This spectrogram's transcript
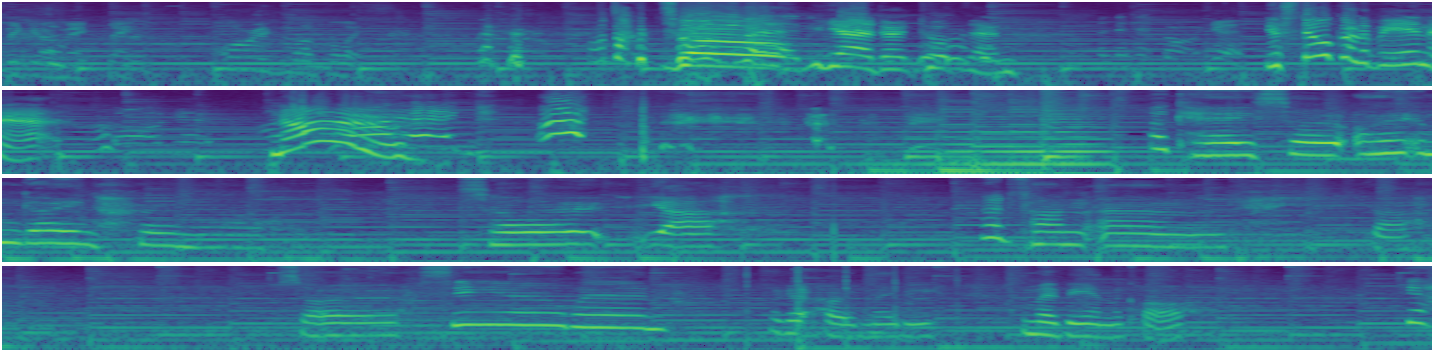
Think it'll make things. Or even my voice. Well, don't Well, then. yeah, don't talk then. You're still gonna be in it. No! Okay, so I am going home now. So yeah, I had fun and yeah. So see you when I get home, maybe, or maybe in the car. Yeah.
